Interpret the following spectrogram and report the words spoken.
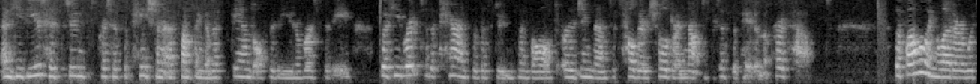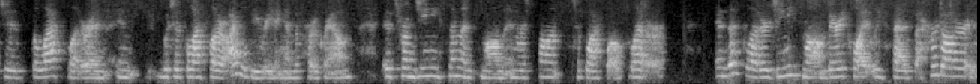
and he viewed his students' participation as something of a scandal for the university. So he wrote to the parents of the students involved, urging them to tell their children not to participate in the protest. The following letter, which is the last letter, and in, which is the last letter I will be reading in the program, is from Jeannie Seaman's mom in response to Blackwell's letter. In this letter, Jeannie's mom very politely says that her daughter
